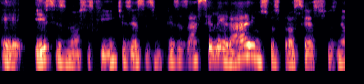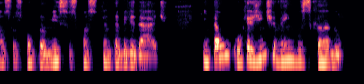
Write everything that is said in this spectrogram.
é, esses nossos clientes, essas empresas, a acelerarem os seus processos, né, os seus compromissos com a sustentabilidade. Então, o que a gente vem buscando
